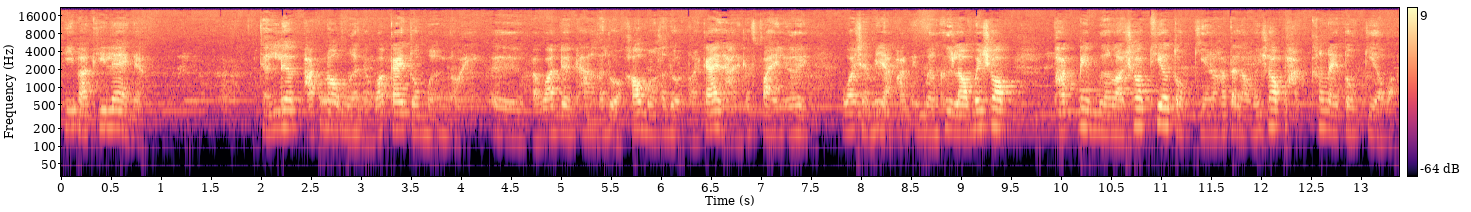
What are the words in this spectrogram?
ที่พักที่แรกเนี่ยจะเลือกพักนอกเมืองแต่ว่าใกล้ตัวเมืองหน่อย เออแบบว่าเดินทางสะดวกเข้าเมืองสะดวกหน่อยใกล้สถานีรถไฟเลย เพราะว่าฉันไม่อยากพักในเมืองคือเราไม่ชอบพักในเมืองเราชอบเที่ยวโตเกียวนะคะแต่เราไม่ชอบพักข้างในโตเกียวอะ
